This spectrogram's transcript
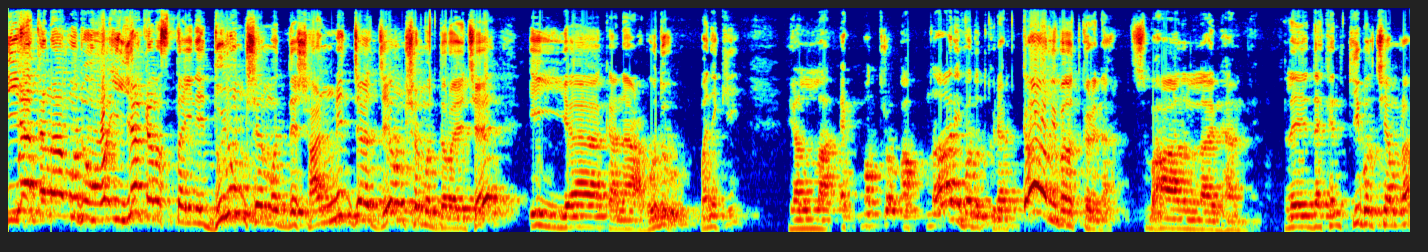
ইয়াকা নাবুদু ওয়া ইয়াকা নাস্তাইন এই দুই অংশের মধ্যে সান্নিধ্যাস যে অংশের মধ্যে রয়েছে ইয়াকা নাবুদু মানে কি? হে আল্লাহ, একমাত্র আপনার ইবাদত করি, আর কার ইবাদত করি না। বিহামদি। তাহলে দেখেন কি বলছি আমরা?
